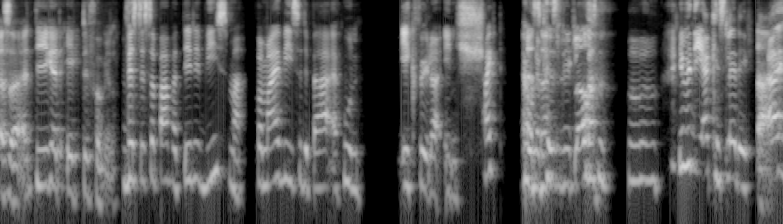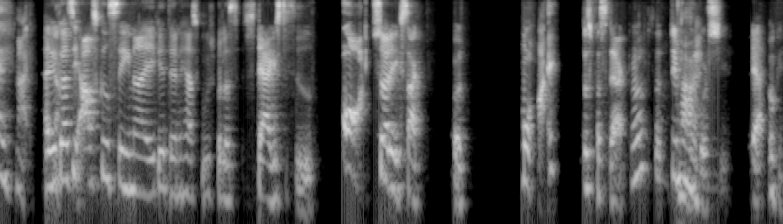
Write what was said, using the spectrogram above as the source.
Altså, at det ikke er et ægte farvel. hvis det så bare var det, det viste mig. For mig viser det bare, at hun ikke føler en shit. Hun er pisselig glad. Uh, jamen, jeg kan slet ikke. Nej. Ej, nej. Jeg vil godt sige, at afskedsscener er ikke den her skuespillers stærkeste side. Åh, Så er det ikke sagt nej. Det er for stærkt, vel? Så det må man Nej. godt sige. Ja, okay.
